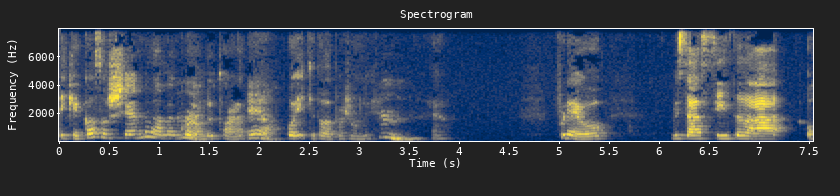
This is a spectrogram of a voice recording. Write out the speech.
Ikke hva som skjer med deg, men hvordan du tar det. ja. Og ikke ta det personlig. Mm. For det er jo Hvis jeg sier til deg 'Å,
